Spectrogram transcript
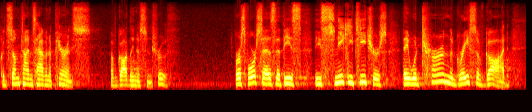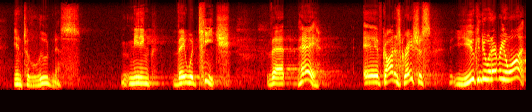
could sometimes have an appearance of godliness and truth. Verse 4 says that these, these sneaky teachers, they would turn the grace of God into lewdness. Meaning, they would teach that, hey, if God is gracious, you can do whatever you want.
